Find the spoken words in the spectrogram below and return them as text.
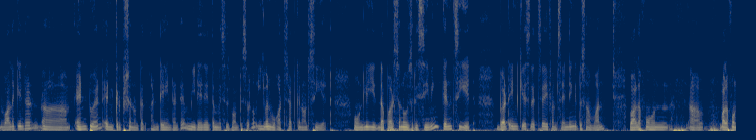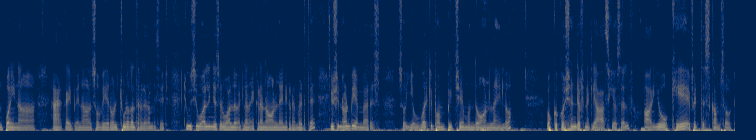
వాళ్ళకి ఏంటంటే ఎండ్ టు ఎండ్ ఎన్క్రిప్షన్ ఉంటుంది. అంటే ఏంటంటే మీరు ఏదైతే మెసేజ్ పంపిస్తారో even WhatsApp cannot see it only the person who is receiving can see it but in case let's if I'm sending it to someone వాళ్ళ ఫోన్ వాళ్ళ ఫోన్ పోయినా హ్యాక్ అయిపోయినా సో వేరే వాళ్ళు చూడగలుగుతారు కదా మెసేజ్ చూసి వాళ్ళు ఏం చేస్తారు? వాళ్ళు ఎట్లా ఎక్కడైనా ఆన్లైన్ ఎక్కడైనా పెడితే you should not be embarrass so ఎవరికి పంపించే ముందు ఆన్లైన్లో ఒక question definitely ask yourself are you okay if it this comes out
